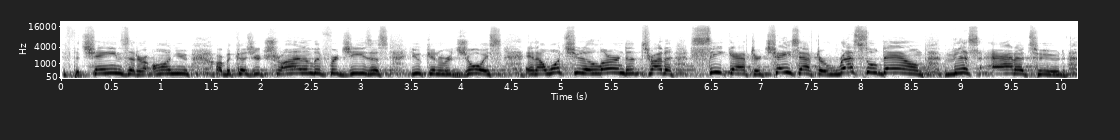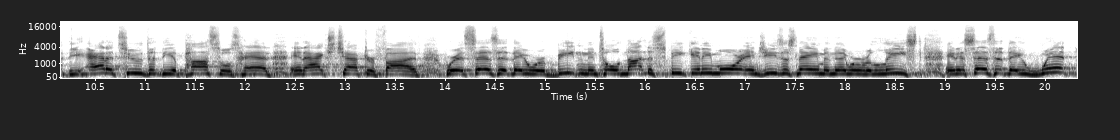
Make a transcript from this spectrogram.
If the chains that are on you are because you're trying to live for Jesus, you can rejoice. And I want you to learn to try to seek after, chase after, wrestle down this attitude, the attitude that the apostles had in Acts chapter 5, where it says that they were beaten and told not to speak anymore in Jesus' name, and they were released. And it says that they went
